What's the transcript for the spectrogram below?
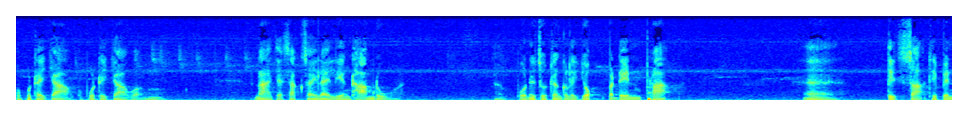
พระพุทธเจ้า พระพุทธเจ้าก็น่าจะซักไซไล่เลียงถามดู ผลที่สุดท่านก็เลยยกประเด็นพระติดสะที่เป็น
